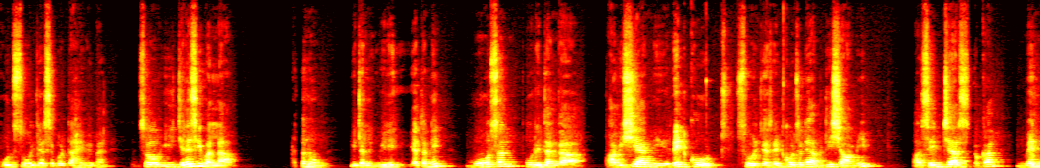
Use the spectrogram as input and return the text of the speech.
coat soldiers about the highwayman so ఈ జెలసీ వల్ల అతను ఇతని అతన్ని మోసం పూరితంగా ఆ విషయాన్ని red coat soldiers red coats అంటే ఆ బ్రిటిష్ ఆర్మీ ఆ సెయింట్ జార్జ్ యొక్క మెన్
